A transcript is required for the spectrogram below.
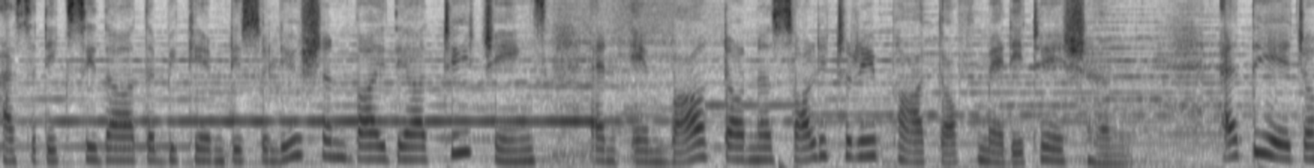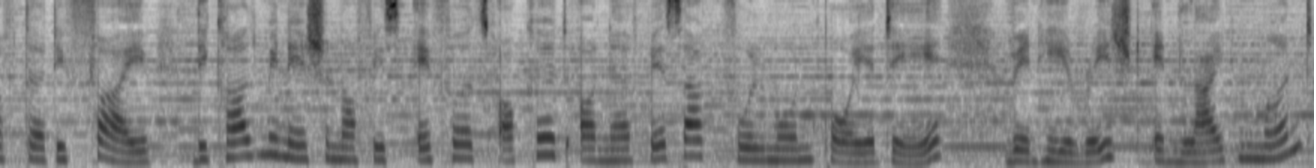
ascetic Siddhartha became disillusioned by their teachings and embarked on a solitary path of meditation. At the age of 35, the culmination of his efforts occurred on a Vesak full moon Poya day when he reached enlightenment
